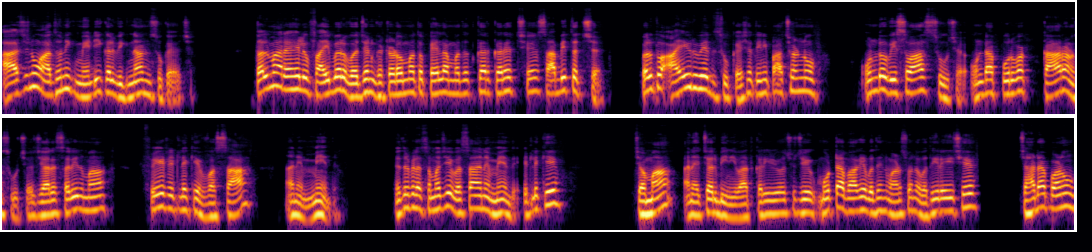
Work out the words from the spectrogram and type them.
આજનું આધુનિક મેડિકલ વિજ્ઞાન શું કહે છે? તલમાં રહેલું ફાઇબર વજન ઘટાડવામાં તો પહેલા મદદગાર કરે જ છે, સાબિત જ છે. પરંતુ આયુર્વેદ શું કહે છે? તેની પાછળનું ઊંડો વિશ્વાસ શું છે? ઊંડાપૂર્વક કારણ શું છે? જ્યારે શરીરમાં ફેટ એટલે કે વસા અને મેદ. મિત્રો પહેલા સમજીએ વસા અને મેદ એટલે કે જમા અને ચરબીની વાત કરી રહ્યો છું, જે મોટા ભાગે બધાને માણસોને વધી રહી છે. જાડાપણું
